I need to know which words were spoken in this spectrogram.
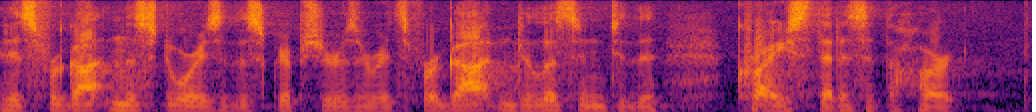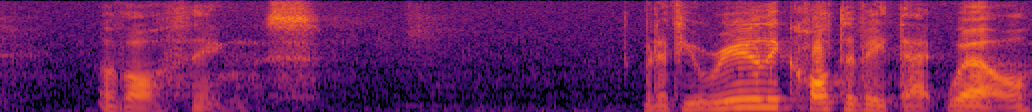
It has forgotten the stories of the scriptures or it's forgotten to listen to the Christ that is at the heart of all things. But if you really cultivate that well,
